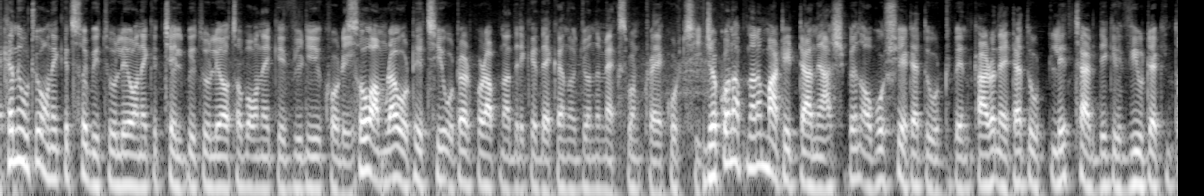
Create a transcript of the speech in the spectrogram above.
এখানে উঠে অনেকে ছবি তুলে অনেকে সেলফি তুলে অথবা অনেকে ভিডিও করে। সো আমরা উঠেছি ওঠার পর আপনাদেরকে দেখানোর জন্য ম্যাক্সিমাম ট্রাই করছি। যখন আপনারা মাটির টানে আসবেন অবশ্যই এটাতে উঠবেন কারণ এটাতে উঠলে চারদিকের ভিউটা কিন্তু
